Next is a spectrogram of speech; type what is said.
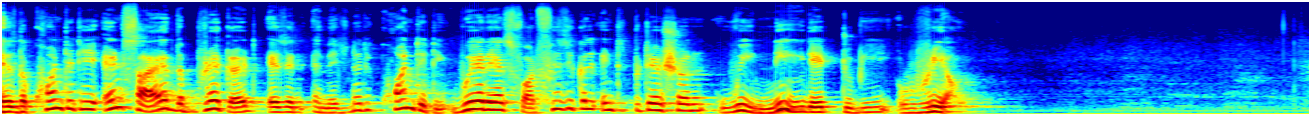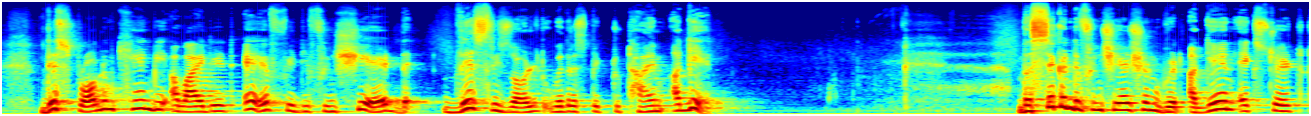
as the quantity inside the bracket is an imaginary quantity whereas for physical interpretation we need it to be real. This problem can be avoided if we differentiate the, this result with respect to time again. The second differentiation would again extract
